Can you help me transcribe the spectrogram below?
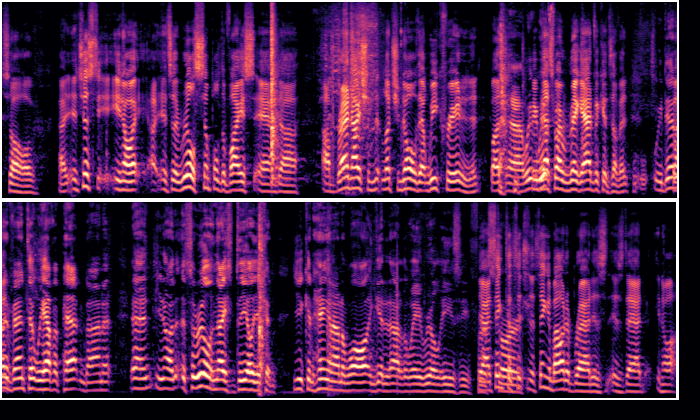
So uh, it's just, you know, it's a real simple device, and uh, uh, Brad and I should let you know that we created it, but Yeah, we- maybe we- that's why we're big advocates of it. We did But- invent it. We have a patent on it, and you know it's a real nice deal. You can you can hang it on the wall and get it out of the way real easy for Yeah, I think the, th- the thing about it, Brad, is is that you know,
